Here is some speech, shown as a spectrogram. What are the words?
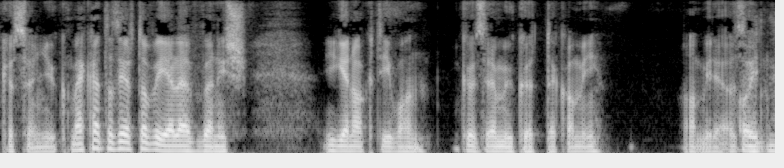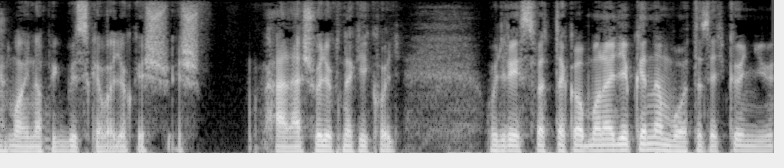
köszönjük. Meg hát azért a VLF-ben is igen aktívan közreműködtek, ami, amire Hogyne. mai napig büszke vagyok, és, és hálás vagyok nekik, hogy, hogy részt vettek abban. Egyébként nem volt ez egy könnyű,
